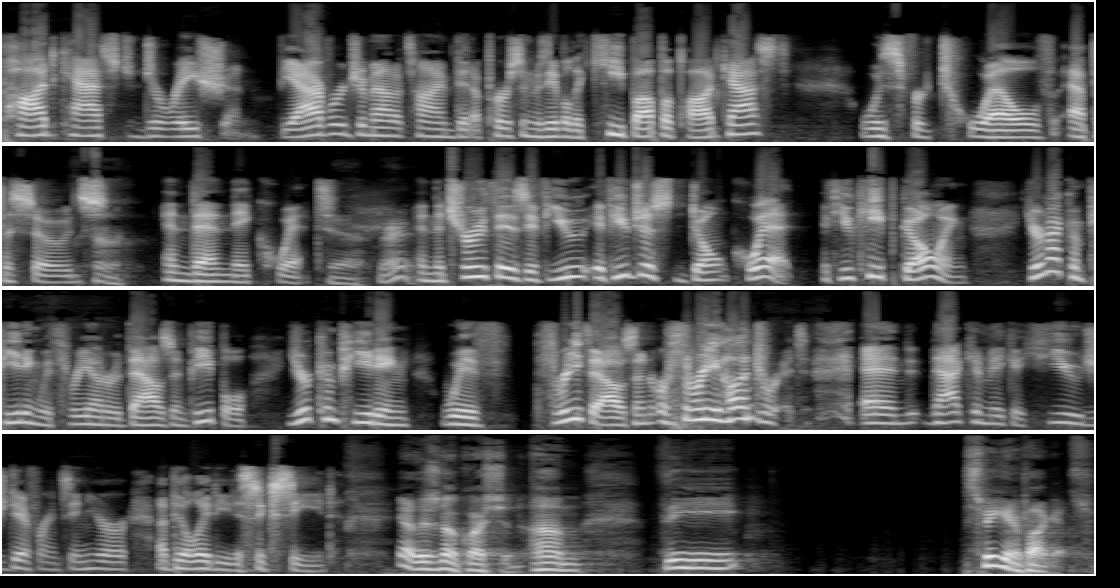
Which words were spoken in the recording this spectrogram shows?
podcast duration, the average amount of time that a person was able to keep up a podcast was for 12 episodes. Huh. And then they quit. Yeah, right. And the truth is, if you if you just don't quit, if you keep going, you're not competing with three hundred thousand people. You're competing with 3000 or 300 and that can make a huge difference in your ability to succeed. Yeah there's no question. Um, the speaking of pockets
